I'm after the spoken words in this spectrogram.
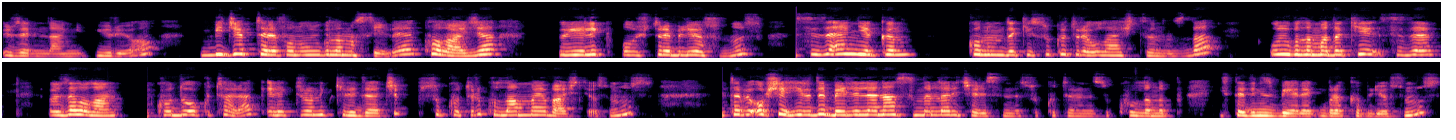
üzerinden yürüyor. Bir cep telefonu uygulaması ile kolayca üyelik oluşturabiliyorsunuz. Size en yakın konumdaki scooter'a ulaştığınızda uygulamadaki size özel olan kodu okutarak elektronik kilidi açıp scooter'ı kullanmaya başlıyorsunuz. Tabii o şehirde belirlenen sınırlar içerisinde scooter'ınızı kullanıp istediğiniz bir yere bırakabiliyorsunuz.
